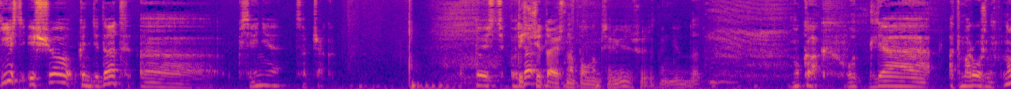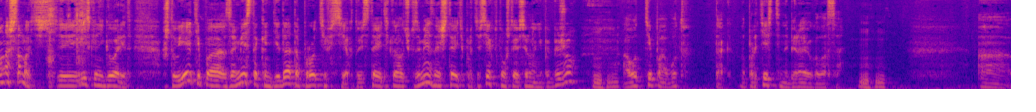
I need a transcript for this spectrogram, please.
есть еще кандидат э, Ксения Собчак. То есть, Ты да, считаешь на полном серьезе, что это кандидат? Ну как? Вот для отмороженных. Ну, она же сама искренне говорит, что я типа за место кандидата против всех. То есть ставите галочку за меня, значит ставите против всех, потому что я все равно не побежу. Угу. А вот типа вот так, на протесте набираю голоса. Угу. А,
